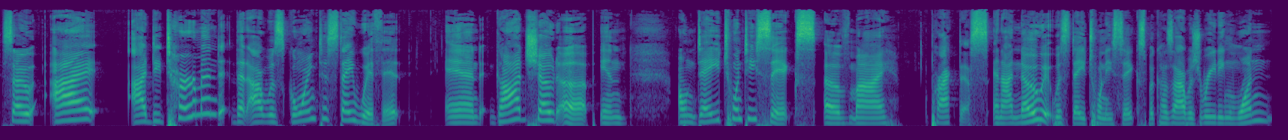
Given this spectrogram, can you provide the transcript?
So I I determined that I was going to stay with it, and God showed up in on day 26 of my practice. And I know it was day 26 because I was reading one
